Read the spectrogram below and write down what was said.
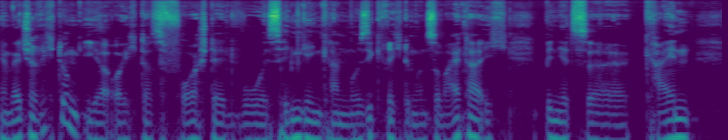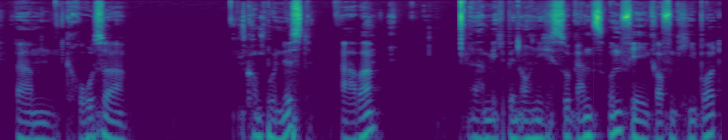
in welche Richtung ihr euch das vorstellt, wo es hingehen kann, Musikrichtung und so weiter. Ich bin jetzt äh, kein ähm, großer Komponist, aber ähm, ich bin auch nicht so ganz unfähig auf dem Keyboard.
